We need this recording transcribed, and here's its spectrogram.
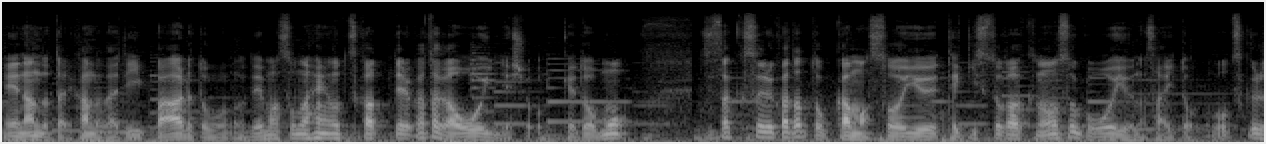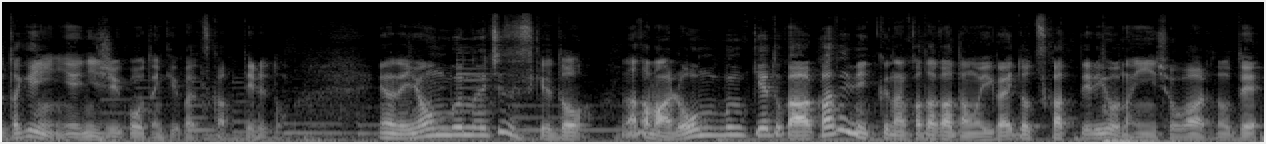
えー、何だったりかんだったりいっぱいあると思うので、まあ、その辺を使ってる方が多いんでしょうけども、自作する方とか、まあ、そういうテキストがものすごく多いようなサイトを作るときに25.9%使っていると。なので4分の1ですけど、なんかまあ論文系とかアカデミックな方々も意外と使っているような印象があるので、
